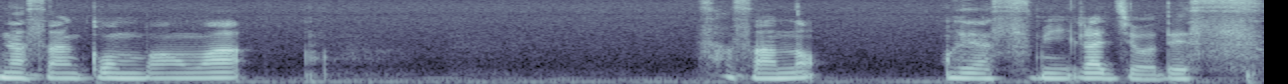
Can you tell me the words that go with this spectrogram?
皆さんこんばんは。笹のおやすみラジオです。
